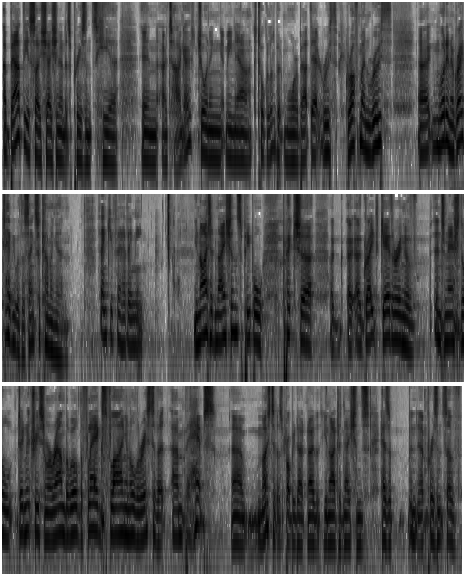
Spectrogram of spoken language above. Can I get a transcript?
about the association and its presence here in Otago. Joining me now to talk a little bit more about that, Ruth Groffman. Ruth, uh, Morena, great to have you with us. Thanks for coming in. Thank you for having me. United Nations, people picture a, a, a great gathering of international dignitaries from around the world, the flags flying and all the rest of it. Um, perhaps uh, most of us probably don't know that the United Nations has a, a, presence of,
